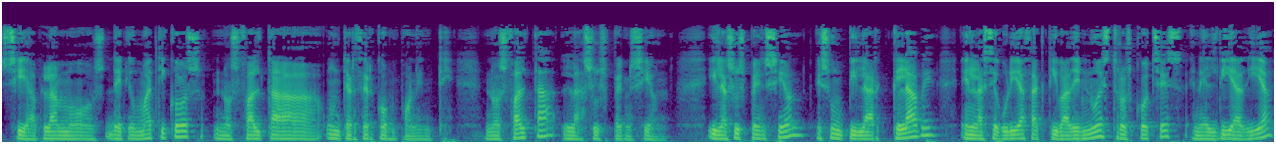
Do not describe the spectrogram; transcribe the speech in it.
si hablamos de neumáticos, nos falta un tercer componente. Nos falta la suspensión. Y la suspensión es un pilar clave en la seguridad activa de nuestros coches en el día a día,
